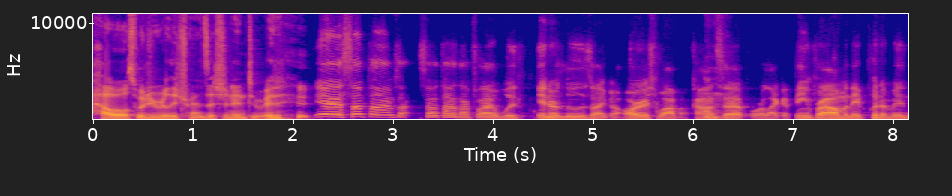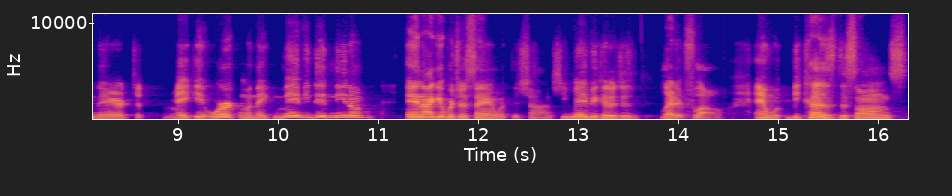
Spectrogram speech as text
how else would you really transition into it? Yeah, sometimes sometimes I feel like with interludes, like an artist will have a concept or like a theme for album, and they put them in there to make it work when they maybe didn't need them. And I get what you're saying with Deshaun. She maybe could have just let it flow, and w- because the songs,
